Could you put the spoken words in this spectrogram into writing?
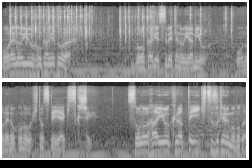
俺の言うほかげとは五影全ての闇を己の炎一つで焼き尽くしその灰を食らって生き続けるものだ。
